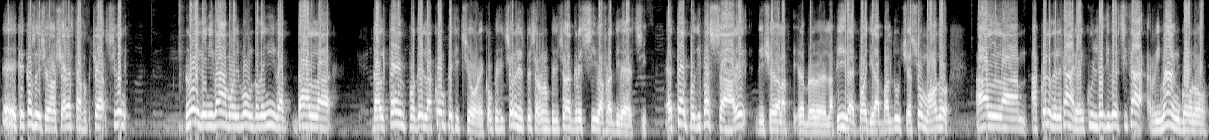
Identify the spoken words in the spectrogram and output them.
eh, che cosa dicevano? Cioè, era stato, cioè, ven- noi venivamo, il mondo veniva dalla dal tempo della competizione, competizione che spesso era una competizione aggressiva fra diversi. È tempo di passare, diceva la, eh, la Pira e poi dirà Balducci a suo modo, alla, a quello dell'area in cui le diversità rimangono,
